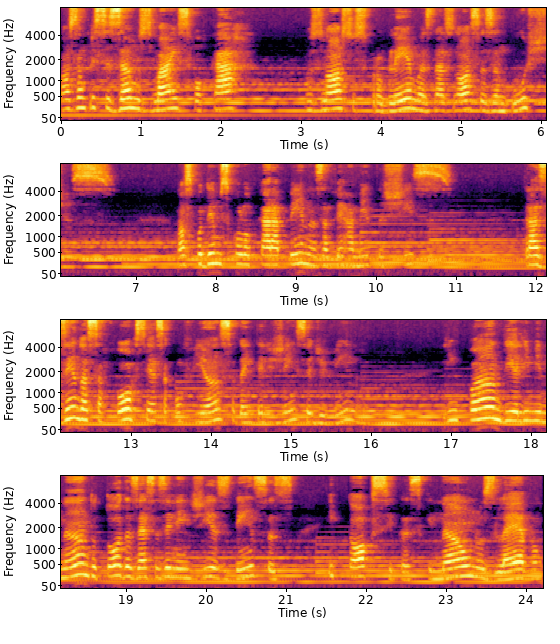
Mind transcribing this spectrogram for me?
Nós não precisamos mais focar nos nossos problemas, nas nossas angústias nós podemos colocar apenas a ferramenta X, trazendo essa força e essa confiança da inteligência divina, limpando e eliminando todas essas energias densas e tóxicas que não nos levam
